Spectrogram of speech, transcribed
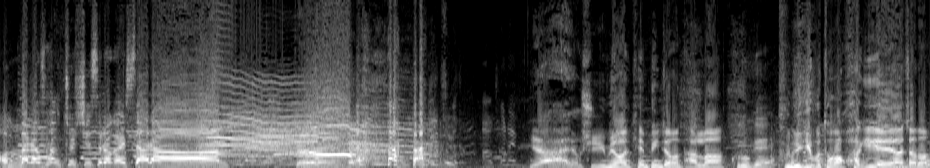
엄마랑 상추 씻으러 갈 사람. 야 역시 유명한 캠핑장은 달라. 그러게. 분위기부터가 화기애애하잖아.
